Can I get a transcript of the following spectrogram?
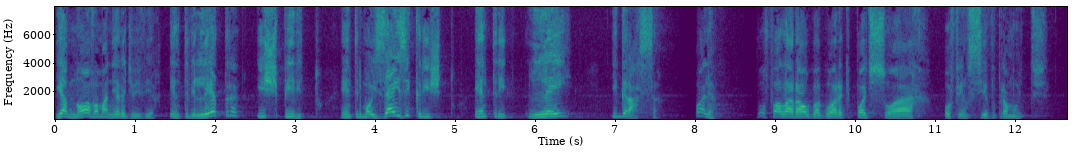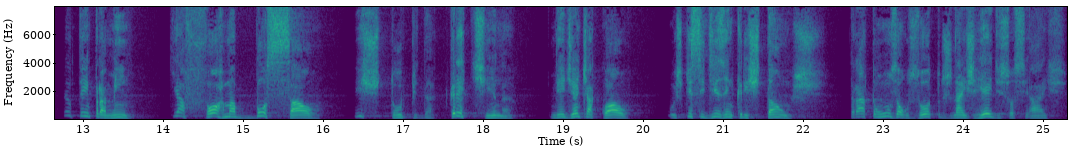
e a nova maneira de viver, entre letra e espírito, entre Moisés e Cristo, entre lei e graça. Olha, vou falar algo agora que pode soar ofensivo para muitos. Eu tenho para mim que a forma boçal, estúpida, cretina, mediante a qual os que se dizem cristãos tratam uns aos outros nas redes sociais,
